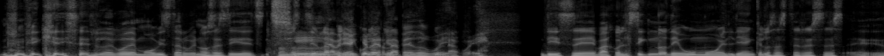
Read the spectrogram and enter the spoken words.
que dice algo de Movistar, güey. No sé si son los que hicieron la habría que película o qué la pedo, güey. Dice, bajo el signo de humo, el día en que los extraterrestres eh,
